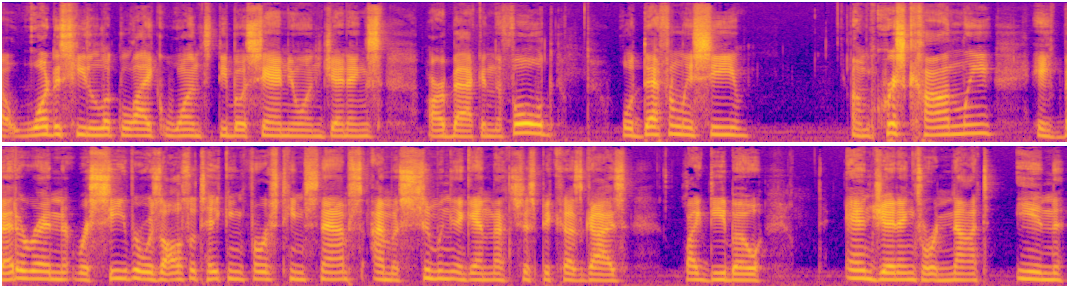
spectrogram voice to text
Uh, what does he look like once Deebo Samuel and Jennings are back in the fold? We'll definitely see. Um, Chris Conley, a veteran receiver, was also taking first team snaps. I'm assuming, again, that's just because guys like Deebo and Jennings were not in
